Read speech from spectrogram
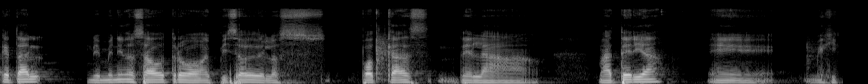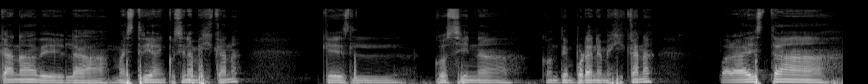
¿qué tal? Bienvenidos a otro episodio de los podcasts de la materia eh, mexicana de la maestría en cocina mexicana, que es cocina contemporánea mexicana. Para esta,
